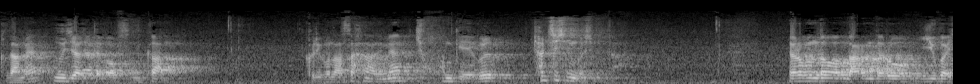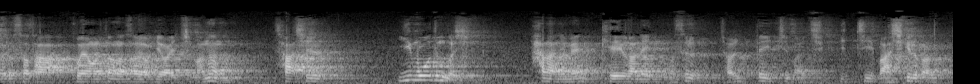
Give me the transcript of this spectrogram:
그 다음에 의지할 데가 없으니까 그리고 나서 하나님의 좋은 계획을 펼치시는 것입니다. 여러분도 나름대로 이유가 있어서 다 고향을 떠나서 여기 와 있지만은 사실 이 모든 것이 하나님의 계획 안에 있는 것을 절대 잊지, 마시, 잊지 마시기를 바랍니다.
